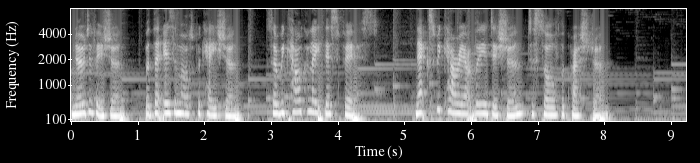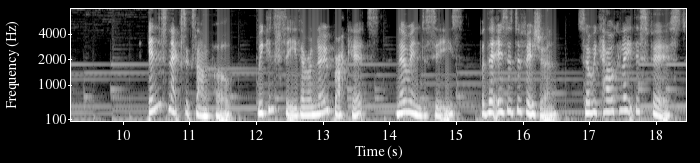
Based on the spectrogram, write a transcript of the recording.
no division, but there is a multiplication, so we calculate this first. Next we carry out the addition to solve the question. In this next example, we can see there are no brackets, no indices, but there is a division, so we calculate this first.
